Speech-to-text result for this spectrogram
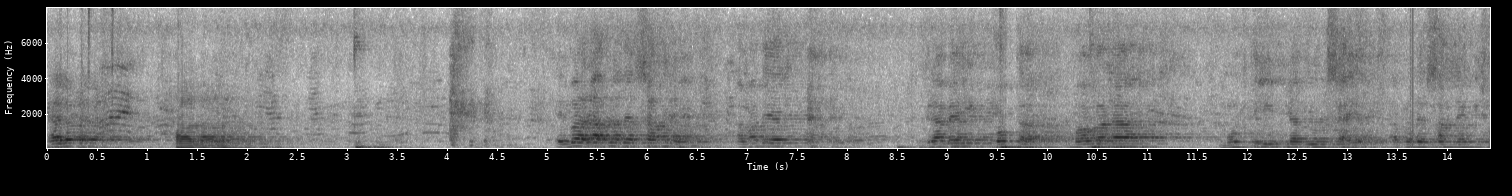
হ্যালো হ্যালো এবার আপনাদের সামনে আমাদের গ্রামের বক্তা মাওলানা মুফতি নবিউল সাহেব আপনাদের সামনে কিছু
